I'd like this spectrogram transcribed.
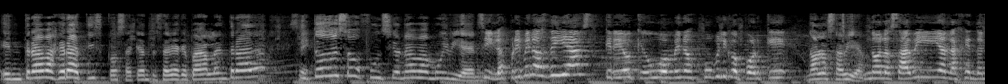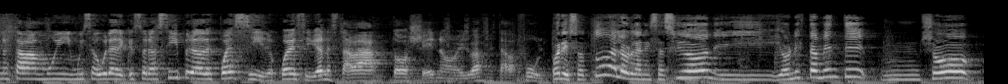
entrabas gratis, cosa que antes había que pagar la entrada, Sí. y todo eso funcionaba muy bien. Sí, los primeros días creo que hubo menos público porque No lo sabía. no lo sabían, la gente no estaba muy muy segura de que eso era así, pero después sí, los jueves y viernes estaba todo lleno, el BAF estaba full. Por eso, toda la organización y, honestamente mm, yo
